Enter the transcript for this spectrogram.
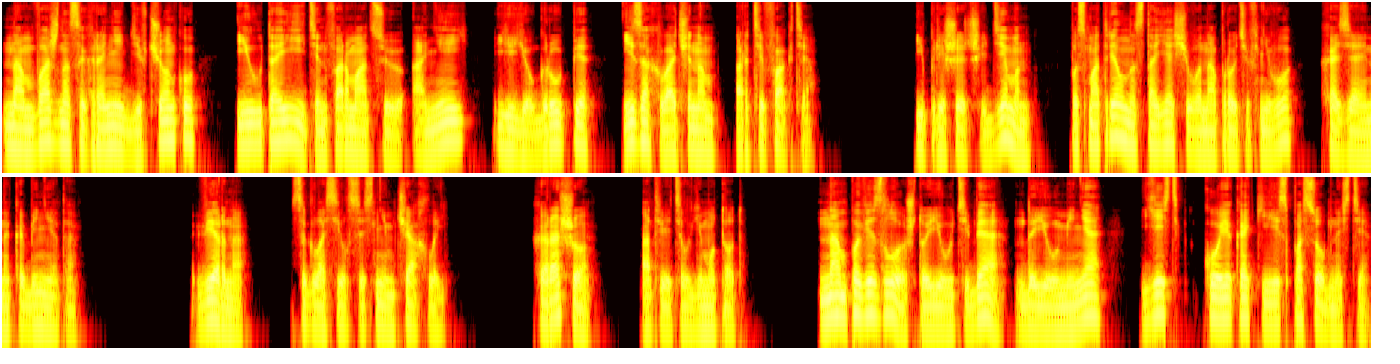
нам важно сохранить девчонку и утаить информацию о ней, ее группе и захваченном артефакте. И пришедший демон посмотрел на стоящего напротив него хозяина кабинета. «Верно», — согласился с ним Чахлый. «Хорошо», — ответил ему тот. «Нам повезло, что и у тебя, да и у меня есть кое-какие способности,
